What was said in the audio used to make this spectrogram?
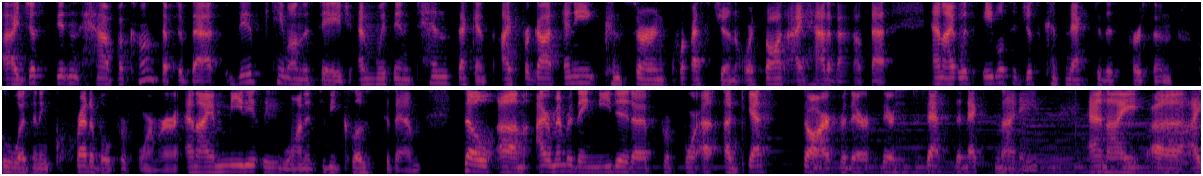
I just didn't have a concept of that viv came on the stage and within 10 seconds i forgot any concern question or thought i had about that and I was able to just connect to this person who was an incredible performer. And I immediately wanted to be close to them. So um, I remember they needed a, perform- a, a, guest star for their, their set the next night. And I, uh, I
